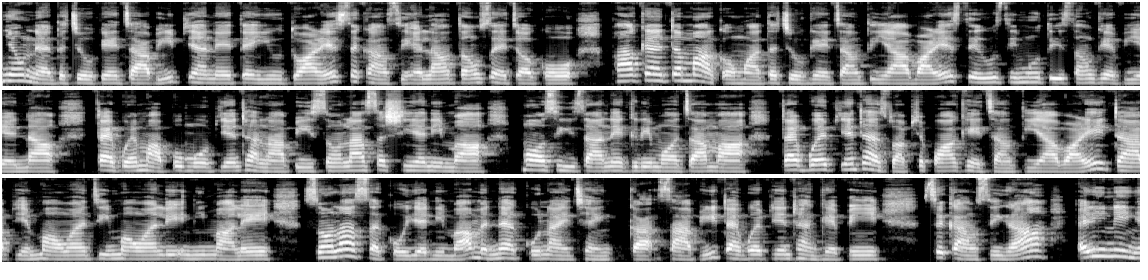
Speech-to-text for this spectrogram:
မြုပ်နှံတကြိုခဲ့ကြပြီးပြန်လည်တည်ယူသွားတဲ့စစ်ကောင်စီအလောင်း30ကျော်ကိုဖားကန်တက်မကုံမှာတကြိုခဲ့ကြောင်းသိရပါတယ်။စေဦးစီမှုတည်ဆောင်ခဲ့ပြီးတဲ့နောက်တိုက်ပွဲမှာပုံမပြင်းထန်လာပြီးဇွန်လ18ရက်နေ့မှာမော်စီစာနဲ့ဂရီမော်ကြားမှာတိုက်ပွဲပြင်းထန်စွာဖြစ်ပွားခဲ့ကြောင်းသိရပါတယ်။ဒါအပြင်မှောင်ဝမ်းကြီးမှောင်ဝမ်းလေးအနီးမှာလည်းဇွန်လ19ရက်နေ့မှာမနက်9:00နာရီချိန်ကစပြီးတိုက်ပွဲပြင်းထန်ခဲ့ပြီးစစ်ကောင်စီကအဲ့ဒီနေ့ည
